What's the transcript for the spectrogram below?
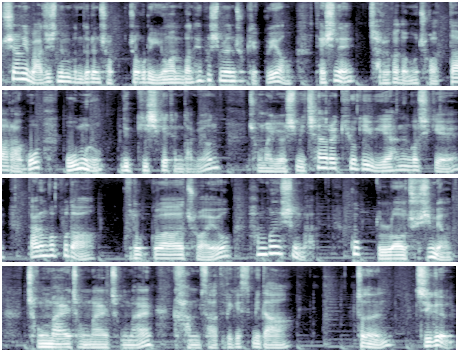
취향에 맞으시는 분들은 적극적으로 이용 한번 해보시면 좋겠고요 대신에 자료가 너무 좋았다라고 몸으로 느끼시게 된다면 정말 열심히 채널을 키우기 위해 하는 것이기에 다른 것보다 구독과 좋아요 한 번씩만 꼭 눌러주시면 정말 정말 정말 감사드리겠습니다. 저는 지금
